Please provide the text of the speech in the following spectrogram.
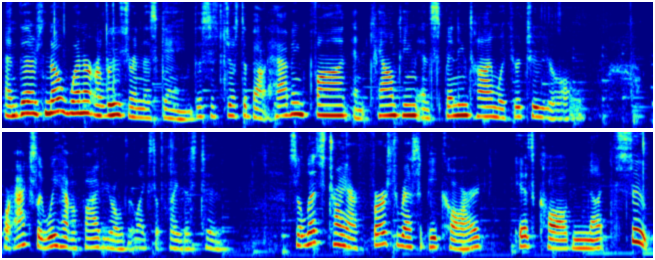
And there's no winner or loser in this game. This is just about having fun and counting and spending time with your two-year-old. Or actually, we have a five-year-old that likes to play this too. So let's try our first recipe card. It's called Nut Soup.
